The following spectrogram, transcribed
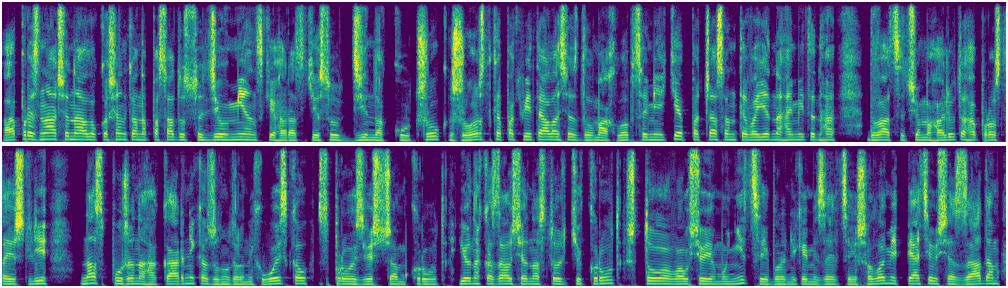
а прызначаная лукашенко на пасаду суддзі ў менскі гарадскі суд дзіна кучук жорстка паквіталася з двума хлопцамі якія падчас антываеннага мітынга 27 лютага проста ішлі на спужанага карніка з унутраных войскаў з прозвішчам крут. Ён аказаўся настолькі крут што ва ўсёй амуніцыі бронікамі зальцы і шаломе пяціўся задам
